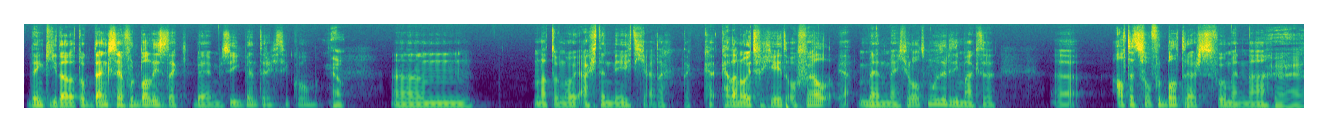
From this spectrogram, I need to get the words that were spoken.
denk ik dat het ook dankzij voetbal is dat ik bij muziek ben terechtgekomen. Ja. Ehm, maar dat toernooi 98, ja, dat, dat, ik ga- dat nooit vergeten. Ofwel, ja, mijn, mijn grootmoeder die maakte eh, altijd zo voetbaltruitjes voor mij na. Ja, ja.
